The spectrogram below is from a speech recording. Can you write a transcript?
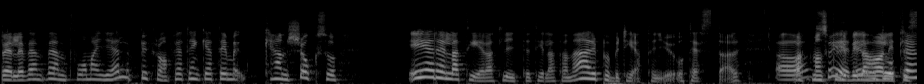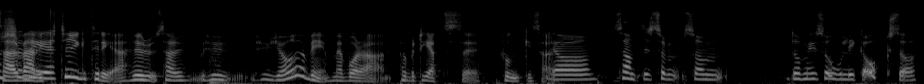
Eller vem, vem får man hjälp ifrån? För jag tänker att det kanske också är relaterat lite till att han är i puberteten ju och testar. Ja, och att man skulle vilja ha lite så kanske det- verktyg till det. Hur, så här, hur, hur gör vi med våra pubertetsfunkisar? Ja, samtidigt som, som de är ju så olika också.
